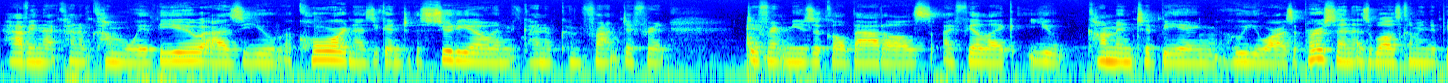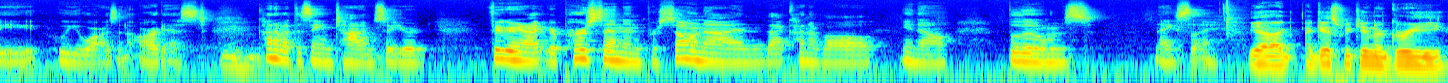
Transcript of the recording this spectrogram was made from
having that kind of come with you as you record and as you get into the studio and kind of confront different different musical battles, I feel like you come into being who you are as a person as well as coming to be who you are as an artist, mm-hmm. kind of at the same time. So you're figuring out your person and persona and that kind of all, you know, blooms nicely. Yeah, I, I guess we can agree,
